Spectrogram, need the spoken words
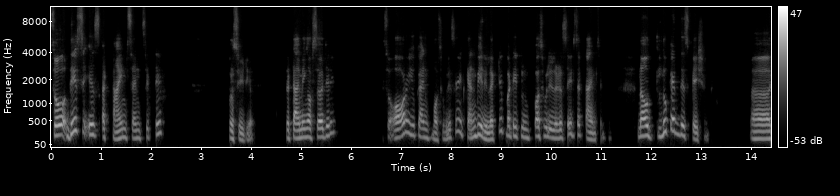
So this is a time sensitive procedure. The timing of surgery. So, or you can possibly say it can be an elective, but it will possibly let us say it's a time sensitive. Now look at this patient. Uh,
